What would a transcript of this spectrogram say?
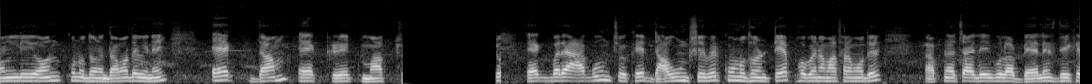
অনলি অন কোনো ধরনের দামাদামি নেই। এক দাম, এক রেট মাত্র। একবারে আগুন চোখে ডাউন শেপের কোনো ধরনের ট্যাপ হবে না মাথার মধ্যে। আপনারা চাইলে এইগুলোর ব্যালেন্স দেখে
